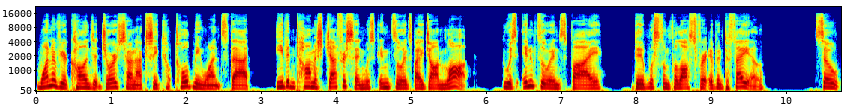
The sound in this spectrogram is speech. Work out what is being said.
One of your colleagues at Georgetown actually t- told me once that even Thomas Jefferson was influenced by John Locke, who was influenced by the Muslim philosopher Ibn Tufayl. So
